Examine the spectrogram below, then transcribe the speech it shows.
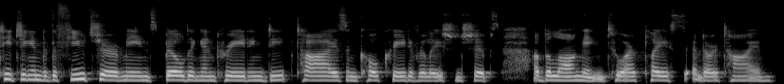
Teaching into the future means building and creating deep ties and co creative relationships of belonging to our place and our time.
